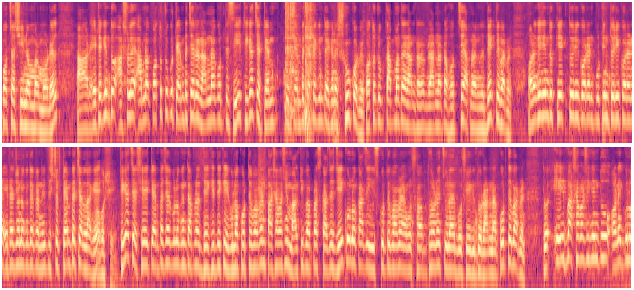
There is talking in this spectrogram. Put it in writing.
পঁচাশি নম্বর মডেল আর এটা কিন্তু আসলে আমরা কতটুকু টেম্পারেচারে রান্না করতেছি ঠিক আছে? টেম্পারেচারটা কিন্তু এখানে শু করবে। কতটুকু তাপমাত্রায় রান্না রান্নাটা হচ্ছে আপনারা কিন্তু দেখতে পারবেন। অনেকে কিন্তু কেক তৈরি করেন পুটিন তৈরি করেন এটার জন্য কিন্তু একটা নির্দিষ্ট টেম্পারেচার লাগে। ঠিক আছে? সেই টেম্পারেচারগুলো কিন্তু আপনারা দেখে দেখে এগুলো করতে পারবেন। পাশাপাশি মাল্টিপারপাস কাজে যে কোনো কাজে ইউজ করতে পারবেন এবং সব ধরনের চুলায় বসিয়ে কিন্তু রান্না করতে পারবেন। তো এর পাশাপাশি কিন্তু অনেকগুলো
